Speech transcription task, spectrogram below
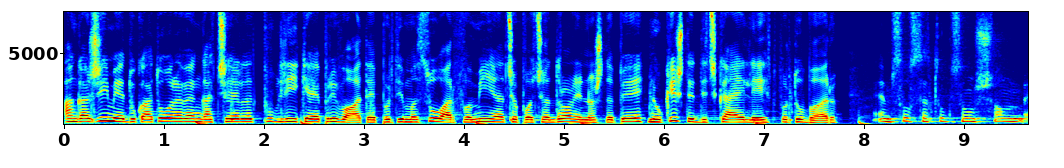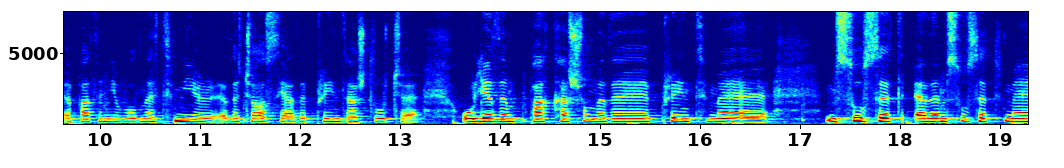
Angazhimi i edukatoreve nga çerdhet publike e private për t'i mësuar fëmijët që po qëndronin në shtëpi nuk ishte diçka e lehtë për t'u bërë. E mësuset u gëzun shumë e patë një vullnet t'mirë edhe qasja edhe prindët ashtu që u lidhën pak a shumë edhe prindët me mësuset edhe mësuset me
